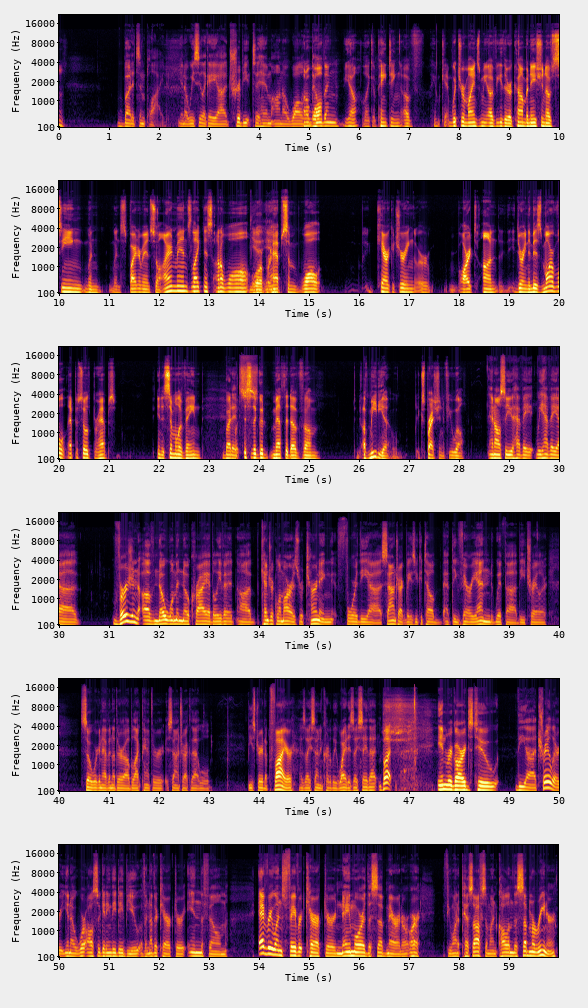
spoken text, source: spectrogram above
but it's implied. You know, we see like a uh, tribute to him on a wall On of a building. wall, yeah, like a painting of him, which reminds me of either a combination of seeing when when Spider-Man saw Iron Man's likeness on a wall, Yeah, or yeah. perhaps some wall caricaturing or art on during the Ms. Marvel episodes, perhaps in a similar vein. But But it's this is a good method of um, of media expression, if you will. and also you have a we have a uh, version of No Woman No Cry. I believe it. Uh, Kendrick Lamar is returning for the uh, soundtrack because you could tell at the very end with uh, the trailer. So we're gonna have another uh, Black Panther soundtrack that will be straight up fire. As I sound incredibly white as I say that, but in regards to the uh, trailer, you know, we're also getting the debut of another character in the film. Everyone's favorite character, Namor the Submariner, or if you want to piss off someone, call him the Submariner.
